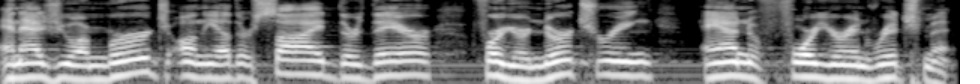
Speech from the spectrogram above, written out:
and as you emerge on the other side, they're there for your nurturing and for your enrichment.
